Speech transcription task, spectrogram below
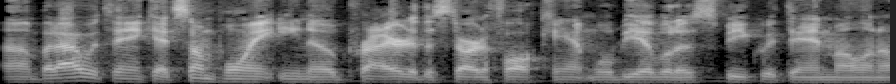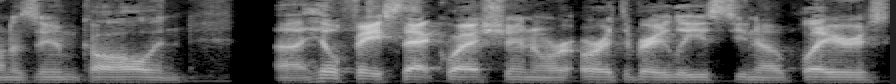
Um, but I would think at some point, you know, prior to the start of fall camp, we'll be able to speak with Dan Mullen on a Zoom call, and uh, he'll face that question, or, or at the very least, you know, players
